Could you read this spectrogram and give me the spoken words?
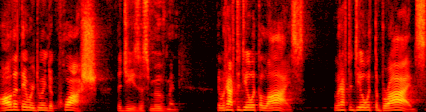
all that they were doing to quash the Jesus movement. They would have to deal with the lies, they would have to deal with the bribes,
